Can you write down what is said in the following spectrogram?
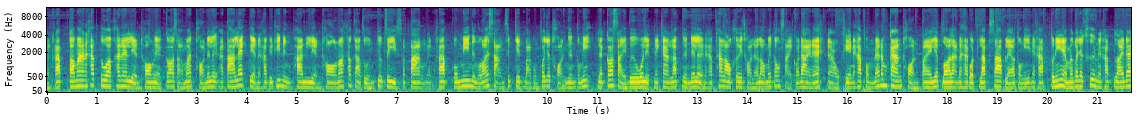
นะครับ ต่อมานะครับตัวคะแนนเหรียญทองเนี่ยก็สามารถถอนได้เลยอัตราแลกเปลี่ยนนะครับอยู่ที่ 1,000 เหรียญทองเนาะเท่ากับ 0.4 สตางค์นะครับผมมี 137 บาท ผมก็จะถอนเงินตรงนี้ แล้วก็ใส่เบอร์ wallet ในการรับเงินได้เลยนะครับถ้าเราเคยถอนแล้วเราไม่ต้องใส่ก็ได้นะอ่าโอเคนะครับผมได้ทำการถอนไปเรียบร้อยแล้วนะครับกดรับทราบแล้วตรงนี้นะครับตัวนี้เนี่ยมันก็จะขึ้นนะครับรายได้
